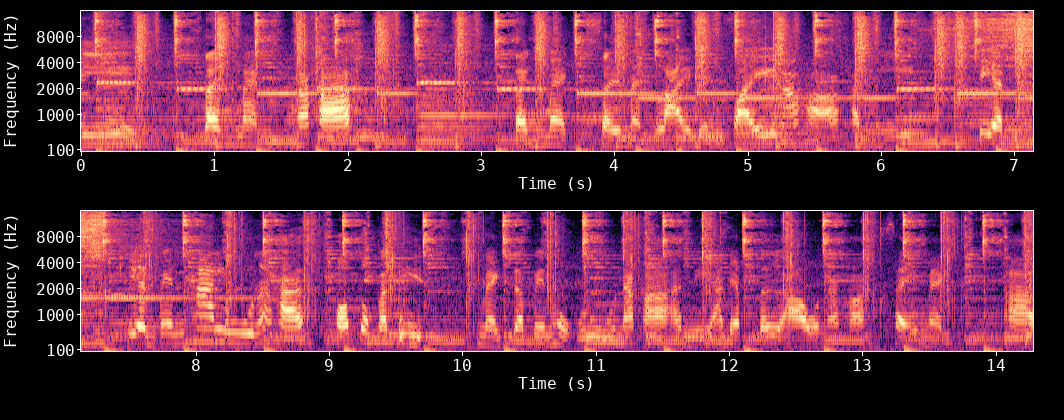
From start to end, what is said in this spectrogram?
มีแต่งแม็กนะคะ แต่งแม็กใส่แม็กลายเอ็นไฟนะคะคันนี้เปลี่ยนเปลี่ยนเป็น 5 รูนะคะ เพราะปกติแม็กจะเป็น 6 รูนะคะ อันนี้อะแดปเตอร์เอานะคะ ใส่แม็กอ่า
